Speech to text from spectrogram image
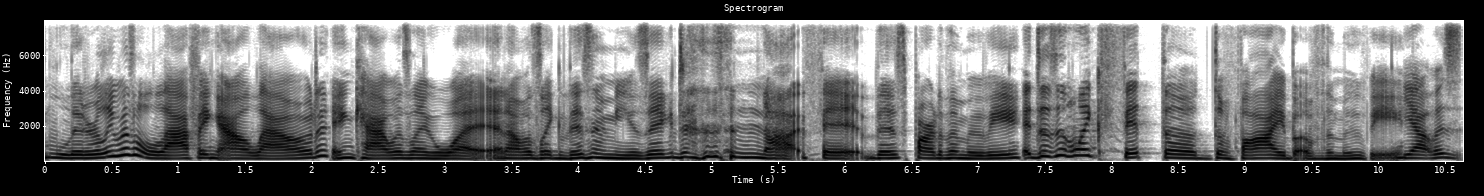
literally was laughing out loud. And Kat was like, What? And I was like, This music does not fit this part of the movie. It doesn't like fit the the vibe of the movie. Yeah, it was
